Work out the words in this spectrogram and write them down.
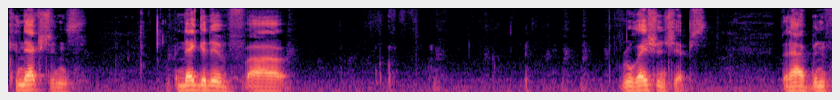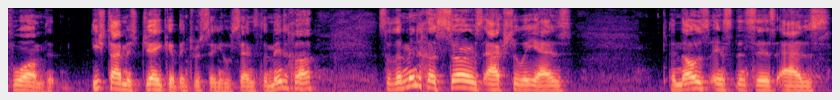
connections, negative uh, relationships that have been formed. Each time it's Jacob, interesting, who sends the mincha. So the mincha serves actually as, in those instances, as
